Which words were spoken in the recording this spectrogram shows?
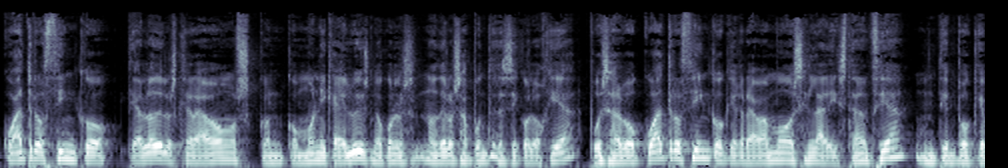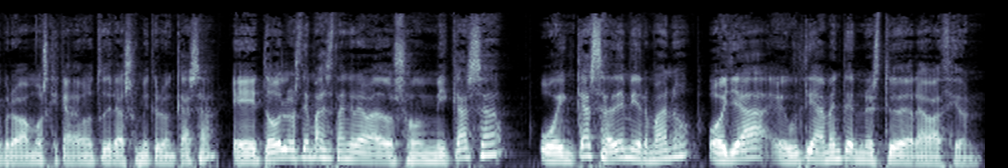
cuatro o cinco, te hablo de los que grabamos con, con Mónica y Luis, no, con los, no de los apuntes de psicología, pues salvo cuatro o cinco que grabamos en la distancia, un tiempo que probamos que cada uno tuviera su micro en casa, eh, todos los demás están grabados o en mi casa o en casa de mi hermano o ya eh, últimamente en un estudio de grabación.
